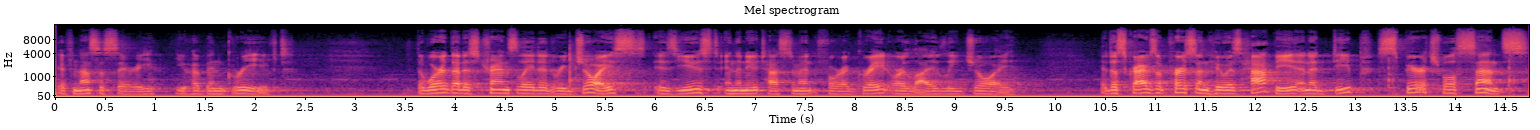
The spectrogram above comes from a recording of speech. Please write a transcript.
if necessary, you have been grieved. The word that is translated rejoice is used in the New Testament for a great or lively joy. It describes a person who is happy in a deep spiritual sense,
